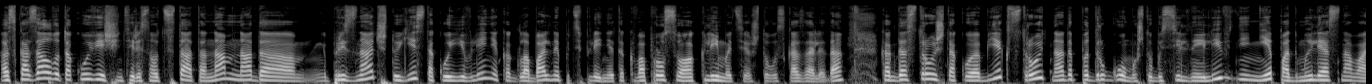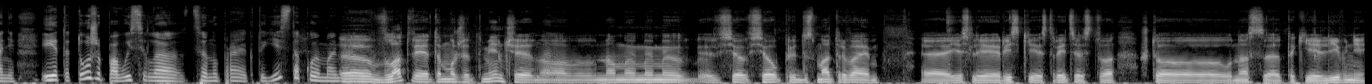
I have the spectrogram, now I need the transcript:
а, сказал вот такую вещь интересную, вот цитата, нам надо признать, что есть такое явление, как глобальное потепление. Это к вопросу о климате, что вы сказали, да. Когда строишь такой объект, строить надо по-другому, чтобы сильные ливни не подмыли основания. И это тоже повысило цену проекта. Есть такой момент? Э, в Латвии это может меньше, но, да. но мы, мы, мы все, все предусматриваем Э, если риски строительства, что у нас э, такие ливни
